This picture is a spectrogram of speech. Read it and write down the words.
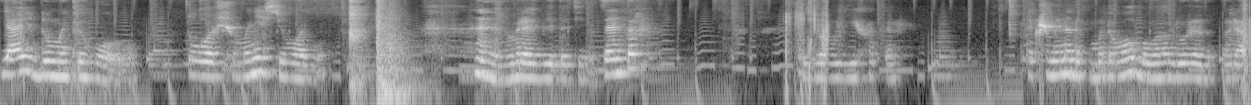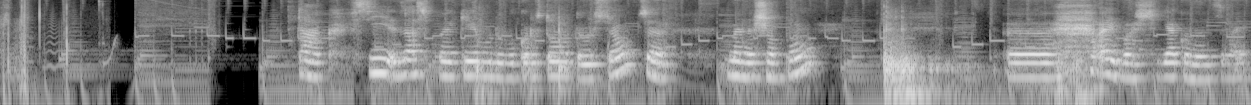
я йду мити голову. Тож мені сьогодні в реабілітаційний центр знову їхати. Так що мені треба помити голову, бо вона дуже гаряча. Так, всі засоби, які я буду використовувати усьому, це в мене шампунь. Е, ай боже, як воно називає?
